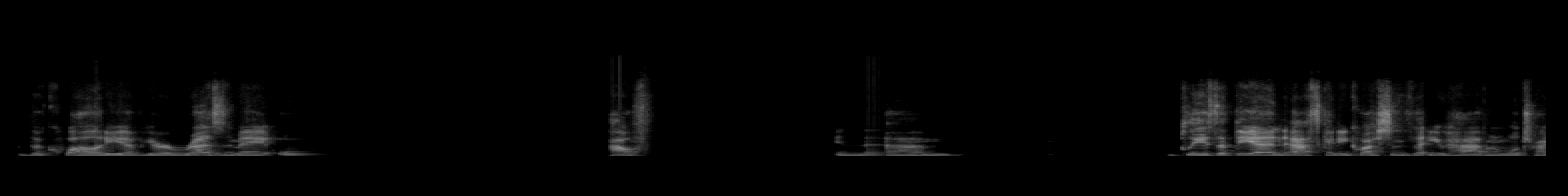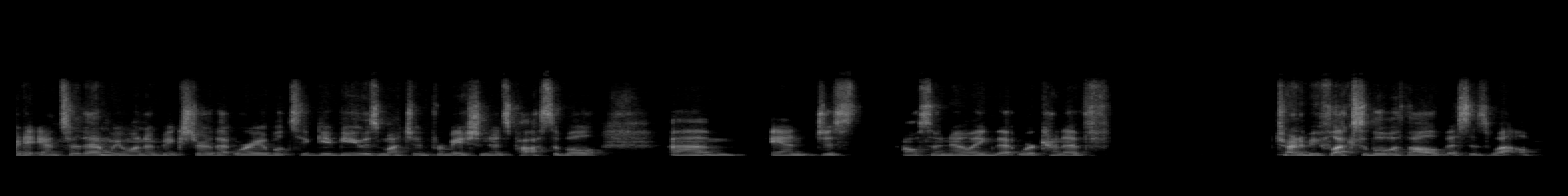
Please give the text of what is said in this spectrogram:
the quality of your resume or how in the, um, please at the end ask any questions that you have and we'll try to answer them. We want to make sure that we're able to give you as much information as possible um, and just also knowing that we're kind of trying to be flexible with all of this as well.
